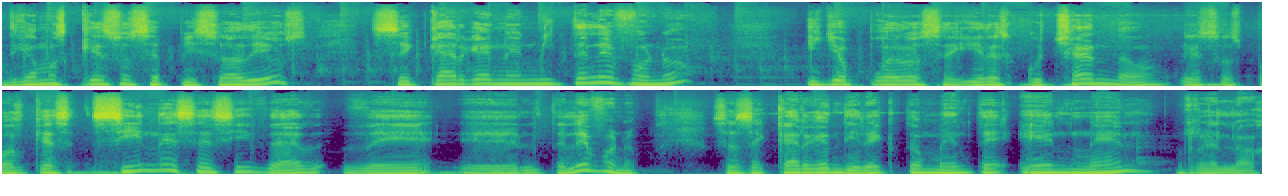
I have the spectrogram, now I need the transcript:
digamos que esos episodios se cargan en mi teléfono y yo puedo seguir escuchando esos podcasts sin necesidad del el teléfono. O sea, se cargan directamente en el reloj.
